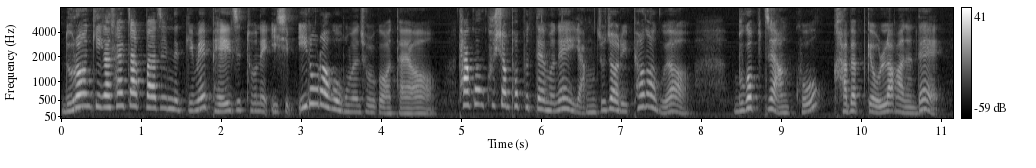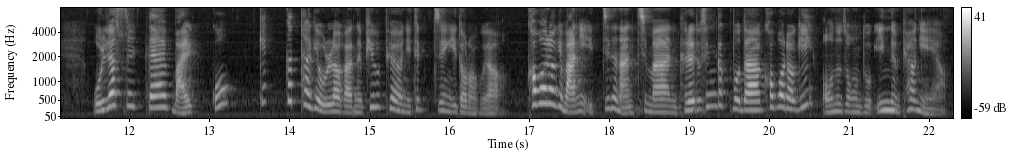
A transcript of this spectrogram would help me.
누런기가 살짝 빠진 느낌의 베이지 톤의 21호라고 보면 좋을 것 같아요. 타공 쿠션 퍼프 때문에 양 조절이 편하고요. 무겁지 않고 가볍게 올라가는데 올렸을 때 맑고 깨끗하게 올라가는 피부 표현이 특징이더라고요. 커버력이 많이 있지는 않지만 그래도 생각보다 커버력이 어느 정도 있는 편이에요.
